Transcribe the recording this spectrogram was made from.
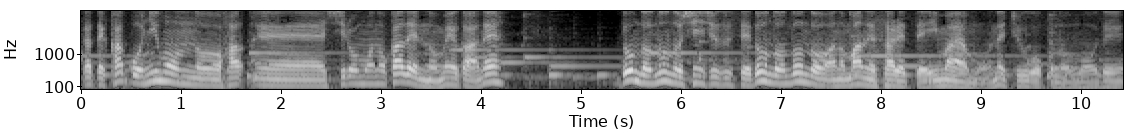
だって過去日本のは、えー、白物家電のメーカーね、どんどんどんどん進出して、どんどんどんどんあの真似されて、今やもうね、中国のもうで、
